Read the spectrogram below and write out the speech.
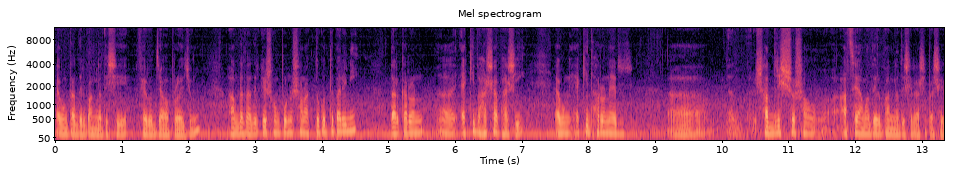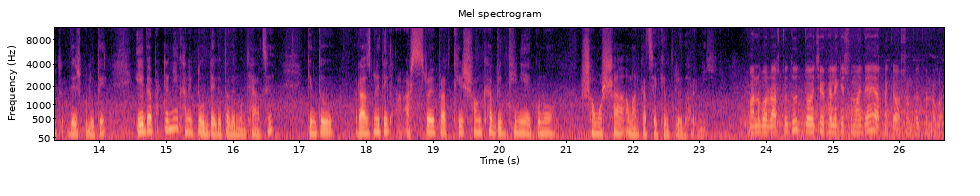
এবং তাদের বাংলাদেশে ফেরত যাওয়া প্রয়োজন। আমরা তাদেরকে সম্পূর্ণ শনাক্ত করতে পারিনি। তার কারণ একই ভাষাভাষী এবং একই ধরনের সাদৃশ্য আছে আমাদের বাংলাদেশের আশেপাশের দেশগুলোতে। এই ব্যাপারটা নিয়ে খানিকটা উদ্বেগ তাদের মধ্যে আছে। কিন্তু রাজনৈতিক আশ্রয় প্রার্থীর সংখ্যা বৃদ্ধি নিয়ে কোনো সমস্যা আমার কাছে কেউ তুলে ধরেনি। মানবর রাষ্ট্রদূত ডয়চে ফেলেকে সময় দেয়। আপনাকে অসংখ্য ধন্যবাদ।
